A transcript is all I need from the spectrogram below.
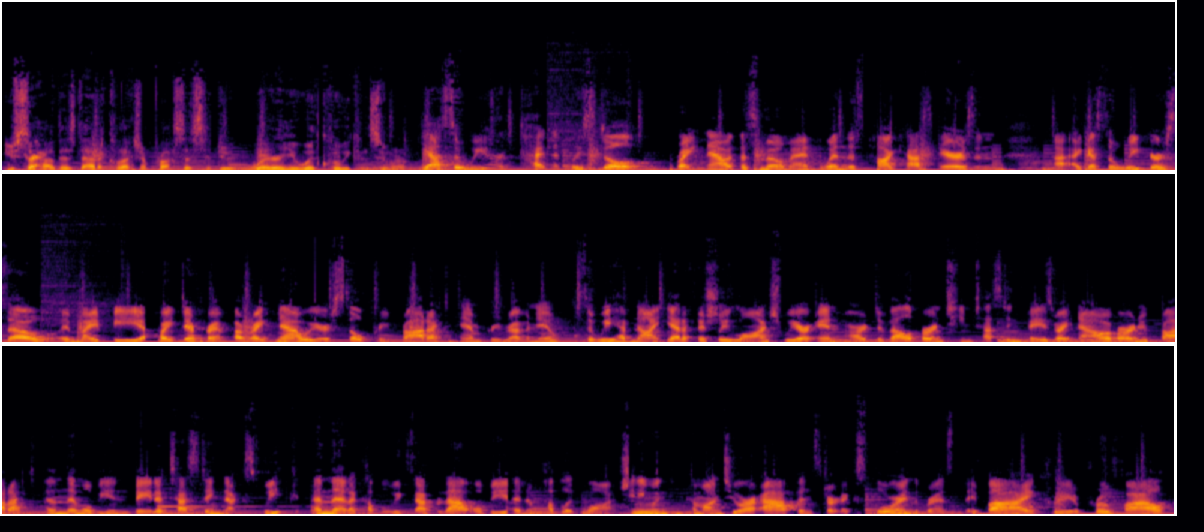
You still have this data collection process to do. Where are you with Cluey Consumer? Yeah, so we are technically still right now at this moment when this podcast airs in uh, I guess a week or so, it might be quite different. But right now we are still pre-product and pre-revenue. So we have not yet officially launched. We are in our developer and team testing phase right now of our new product. And then we'll be in beta testing next week. And then a couple weeks after that, we'll be in a public launch. Anyone can come onto our app and start exploring the brands that they buy, create a profile,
